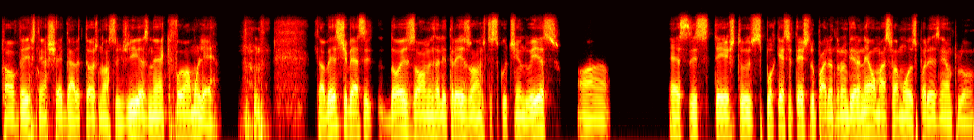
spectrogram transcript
talvez tenha chegado até os nossos dias, né, que foi uma mulher. talvez se tivesse dois homens ali, três homens discutindo isso, esses textos, porque esse texto do Padre Antônio Vieira não é o mais famoso, por exemplo,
